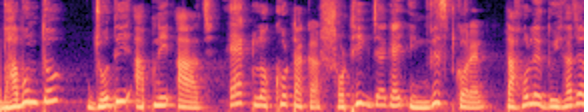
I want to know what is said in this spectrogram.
ভাবুন তো, যদি আপনি আজ এক লক্ষ টাকা সঠিক জায়গায় ইনভেস্ট করেন, তাহলে দুই হাজার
